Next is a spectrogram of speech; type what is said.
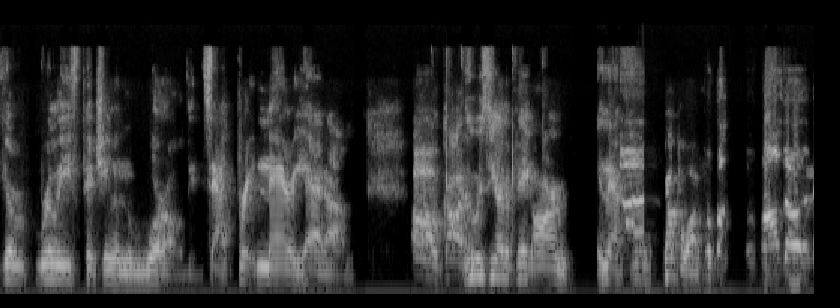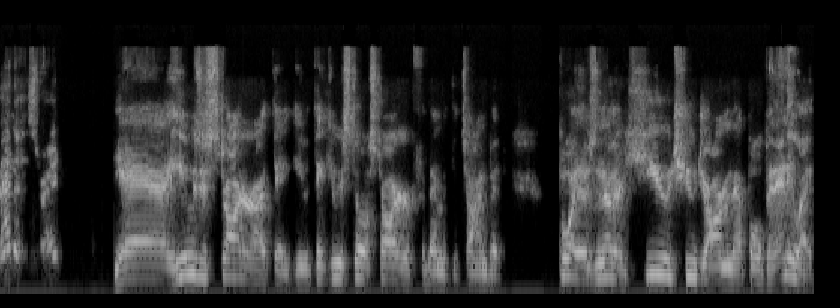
the relief pitching in the world. Zach Britton there. He had um, oh God, who was the other big arm in that Uh, couple of them? Ubaldo Jimenez, right? Yeah, he was a starter. I think you would think he was still a starter for them at the time, but boy, there was another huge, huge arm in that bullpen. Anyway,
